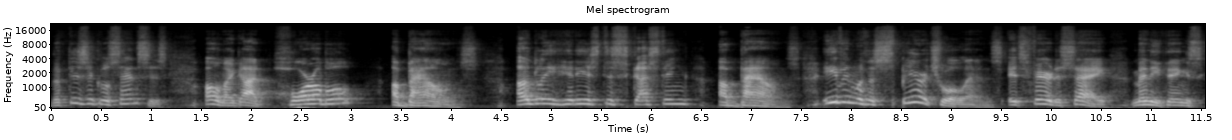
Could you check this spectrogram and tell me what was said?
the physical senses, oh my God, horrible abounds. Ugly, hideous, disgusting abounds. Even with a spiritual lens, it's fair to say many things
